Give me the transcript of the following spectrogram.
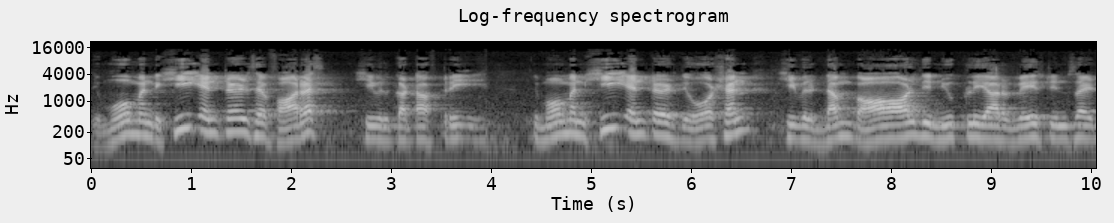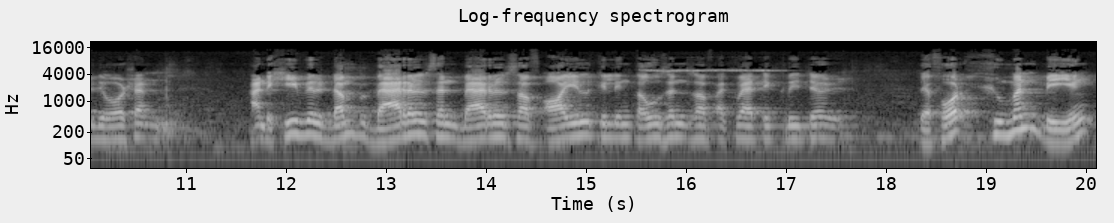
The moment he enters a forest he will cut off trees. The moment he enters the ocean he will dump all the nuclear waste inside the ocean. And he will dump barrels and barrels of oil killing thousands of aquatic creatures. Therefore human being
